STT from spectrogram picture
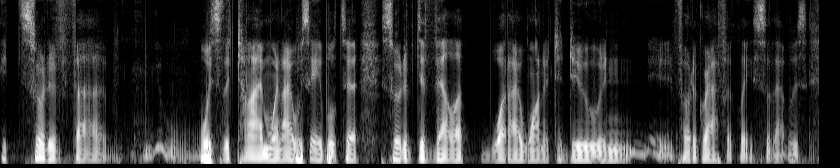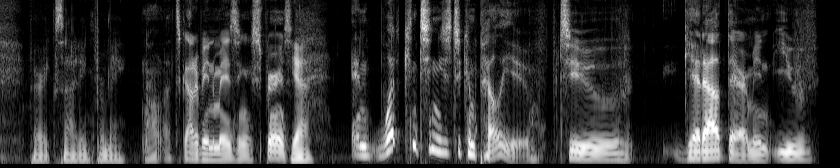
it sort of uh, was the time when I was able to sort of develop what I wanted to do and eh, photographically. So that was very exciting for me. Oh, that's got to be an amazing experience. Yeah. And what continues to compel you to get out there? I mean, you've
